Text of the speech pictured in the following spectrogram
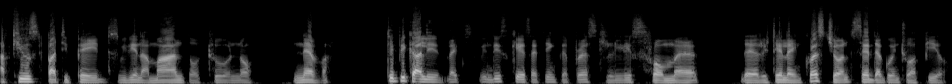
accused party paid within a month or two. No, never. Typically, like in this case, I think the press release from uh, the retailer in question said they're going to appeal.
